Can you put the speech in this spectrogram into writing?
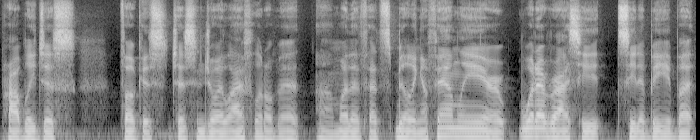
probably just focus, just enjoy life a little bit. Um, whether that's building a family or whatever I see see to be, but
